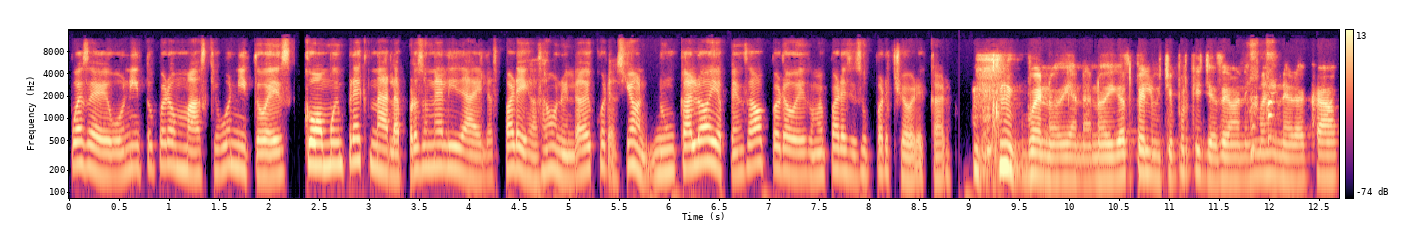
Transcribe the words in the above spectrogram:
pues se ve bonito, pero más que bonito es cómo impregnar la personalidad de las parejas aún en la decoración. Nunca lo había pensado, pero eso me parece súper chévere, Caro. Bueno, Diana, no digas peluche porque ya se van a imaginar acá.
